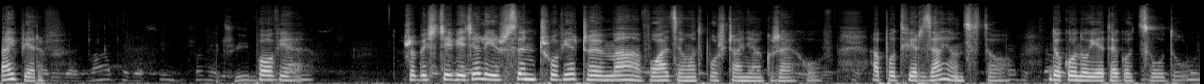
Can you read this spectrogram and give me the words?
Najpierw powie, żebyście wiedzieli, iż Syn Człowieczy ma władzę odpuszczania grzechów, a potwierdzając to, dokonuje tego cudu.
